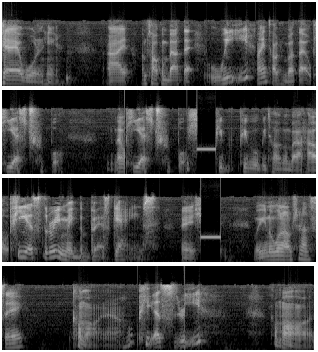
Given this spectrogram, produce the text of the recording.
Chad Warden here. Alright, I'm talking about that Wii. I ain't talking about that PS Triple. That PS Triple. People people will be talking about how PS3 make the best games. But you know what I'm trying to say? Come on now. PS3? Come on.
